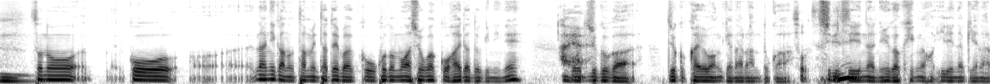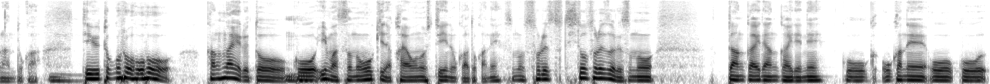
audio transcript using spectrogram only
うんその、こう、何かのために、例えば、こう、子供が小学校入った時にね、はいはい塾が、塾通わんきゃならんとか、私立入れな入学金が入れなきゃならんとか、っていうところを考えると、こう、今その大きな買い物していいのかとかね、その、それ、人それぞれその、段階段階でね、こう、お金をこう、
